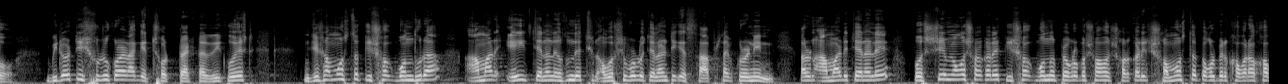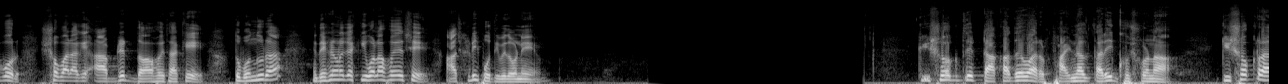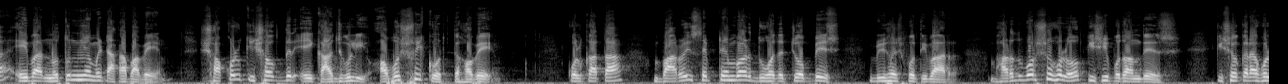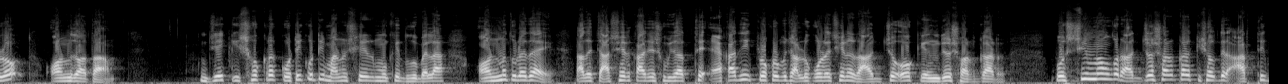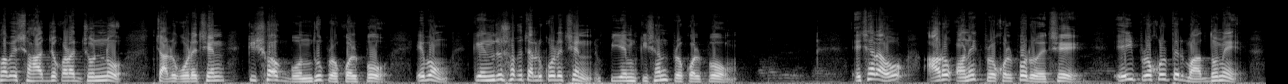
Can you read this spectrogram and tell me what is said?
ভিডিওটি শুরু করার আগে ছোট্ট একটা রিকোয়েস্ট যে সমস্ত কৃষক বন্ধুরা আমার এই চ্যানেলে নতুন দেখছেন, অবশ্যই বলব চ্যানেলটিকে সাবস্ক্রাইব করে নিন। কারণ আমার এই চ্যানেলে পশ্চিমবঙ্গ সরকারের কৃষক বন্ধু প্রকল্প সহ সরকারি সমস্ত প্রকল্পের খবরাখবর সবার আগে আপডেট দেওয়া হয়ে থাকে। তো বন্ধুরা, দেখে নেওয়া যাক কী বলা হয়েছে আজকের প্রতিবেদনে। কৃষকদের টাকা দেওয়ার ফাইনাল তারিখ ঘোষণা। কৃষকরা এইবার নতুন নিয়মে টাকা পাবে। সকল কৃষকদের এই কাজগুলি অবশ্যই করতে হবে। কলকাতা, বারোই সেপ্টেম্বর দু হাজার চব্বিশ, বৃহস্পতিবার। ভারতবর্ষ হলো কৃষি প্রধান দেশ। কৃষকেরা হলো অন্নদাতা। যে কৃষকরা কোটি কোটি মানুষের মুখে দুবেলা অন্ন তুলে দেয়, তাদের চাষের কাজে সুবিধার্থে একাধিক প্রকল্প চালু করেছেন রাজ্য ও কেন্দ্রীয় সরকার। পশ্চিমবঙ্গ রাজ্য সরকার কৃষকদের আর্থিকভাবে সাহায্য করার জন্য চালু করেছেন কৃষক বন্ধু প্রকল্প এবং কেন্দ্র সরকার চালু করেছেন পিএম কিষাণ প্রকল্প। এছাড়াও আরও অনেক প্রকল্প রয়েছে। এই প্রকল্পের মাধ্যমে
